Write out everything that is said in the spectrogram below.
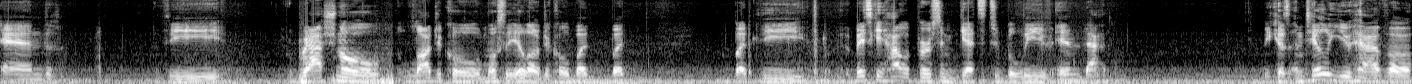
and the rational, logical, mostly illogical, but but but the basically how a person gets to believe in that. Because until you have a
